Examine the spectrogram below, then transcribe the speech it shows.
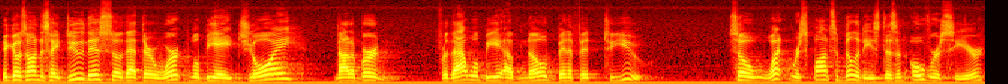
It goes on to say, Do this so that their work will be a joy, not a burden, for that will be of no benefit to you. So, what responsibilities does an overseer,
